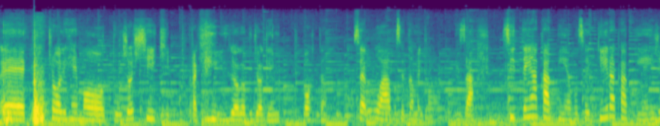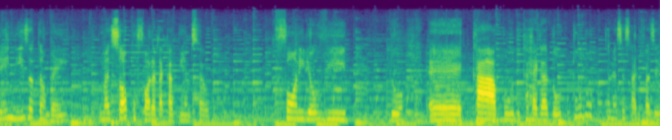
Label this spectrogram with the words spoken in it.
é, controle remoto, joystick, para quem joga videogame, é importante. Celular, você também tem que utilizar. Se tem a capinha, você tira a capinha, higieniza também. Não é só por fora da capinha do celular. Fone de ouvido, é, cabo de carregador, tudo que é necessário fazer.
